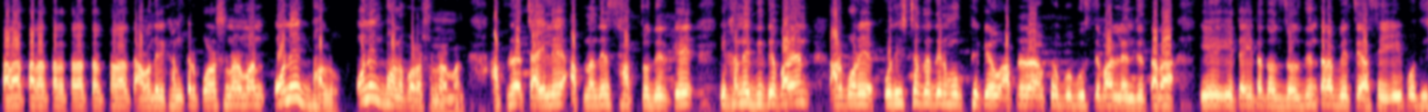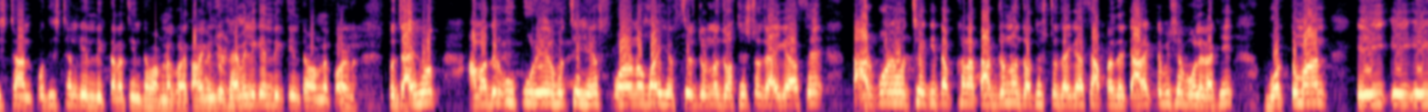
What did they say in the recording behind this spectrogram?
তারা তারা তারা তারা তারা আমাদের এখানকার পড়াশোনার মান অনেক ভালো। অনেক ভালো পড়াশোনার মান। আপনারা চাইলে আপনাদের ছাত্রদেরকে এখানে দিতে পারেন। তারপরে প্রতিষ্ঠাতাদের মুখ থেকেও আপনারা বুঝতে পারলেন যে তারা এটা এটা তো যতদিন তারা বেঁচে আছে এই প্রতিষ্ঠান প্রতিষ্ঠান কেন্দ্রিক তারা চিন্তা ভাবনা করে। তারা কিন্তু ফ্যামিলি কেন্দ্রিক চিন্তা ভাবনা করে না। তো যাই হোক আমাদের উপরে হচ্ছে হেফস পড়ানো হয় হেফসের জন্য যথেষ্ট জায়গা আছে। তারপরে হচ্ছে কিতাবখানা তার জন্য যথেষ্ট জায়গা আছে। আপনাদেরকে আরেকটা বিষয় বলে রাখি বর্তমান এই এই এই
